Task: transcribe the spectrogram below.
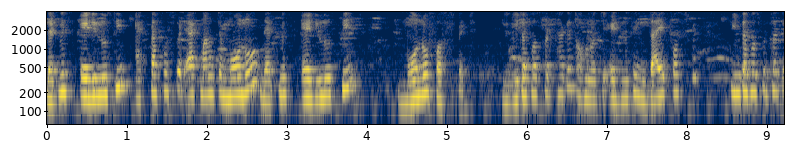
that means adenosine একটা ফসফেট এক মানে হচ্ছে mono that means adenosine monophosphate. যদি দুইটা ফসফেট থাকে, তখন হচ্ছে এডিনোসিন ডাইফসফেট তিনটা ফসফেট থাকে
